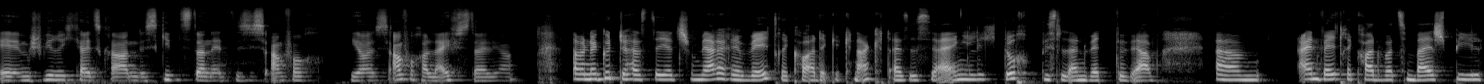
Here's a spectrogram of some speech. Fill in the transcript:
ähm, Schwierigkeitsgraden. Das gibt es da nicht. Das ist einfach, ja, es ist einfach ein Lifestyle, ja. Aber na gut, du hast ja jetzt schon mehrere Weltrekorde geknackt. Also es ist ja eigentlich doch ein bisschen ein Wettbewerb. Ähm, ein Weltrekord war zum Beispiel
